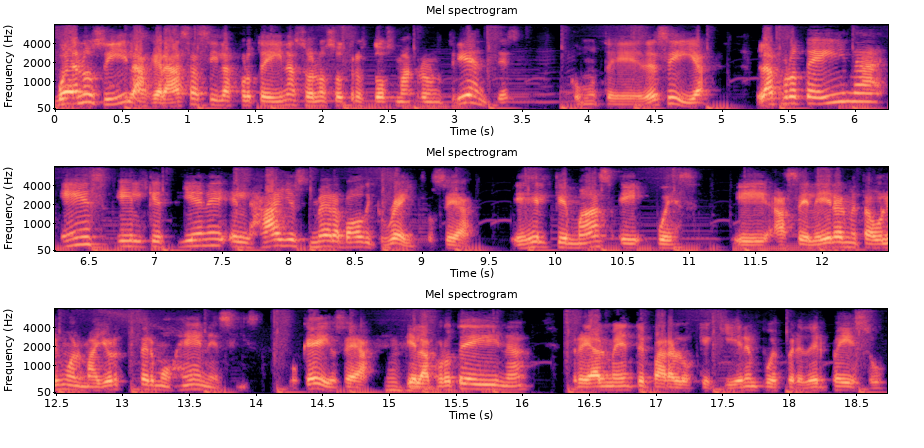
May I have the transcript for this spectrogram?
Bueno, sí, las grasas y las proteínas son los otros dos macronutrientes, como te decía. La proteína es el que tiene el highest metabolic rate, o sea, es el que más, pues, eh, acelera el metabolismo, el mayor termogénesis, ¿ok? O sea, que la proteína realmente para los que quieren pues perder peso,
